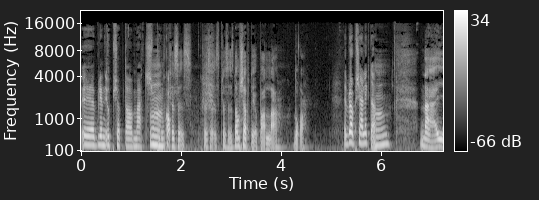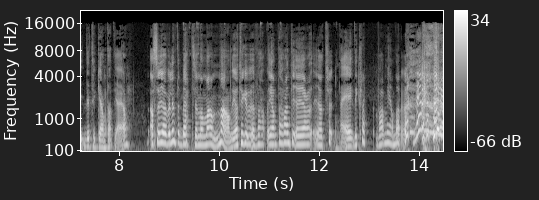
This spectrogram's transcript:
eh, blev ni uppköpta av Match.com. Mm, precis, precis, precis. De köpte ju upp alla då. Är bra på kärlek då? Mm. Nej, det tycker jag inte att jag är. Alltså jag är väl inte bättre än någon annan. Jag tycker, jag har inte, jag, jag, nej det är klart, vad menar du? Nej, du,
